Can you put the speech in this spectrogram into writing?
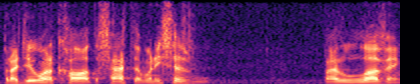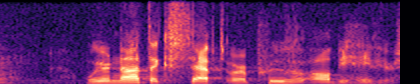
but I do want to call out the fact that when he says by loving, We are not to accept or approve of all behaviors.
